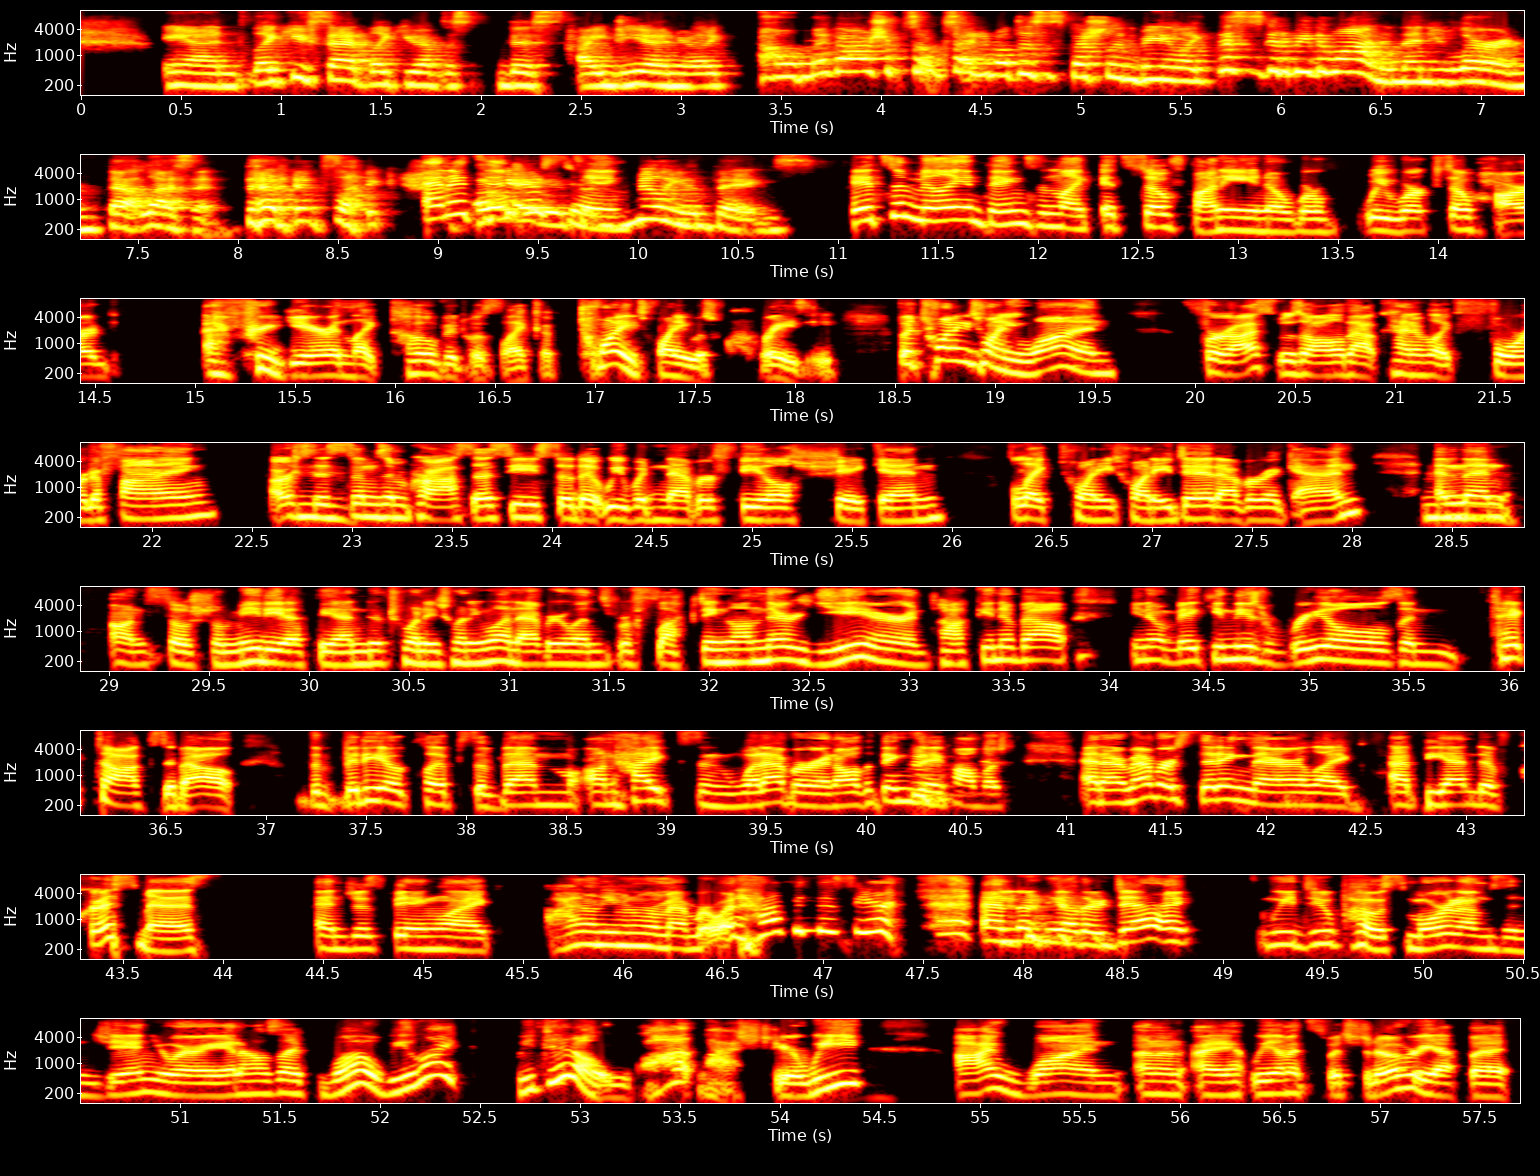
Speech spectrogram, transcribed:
and like you said, like you have this this idea and you're like, oh my gosh, I'm so excited about this, especially in the beginning, like this is gonna be the one. And then you learn that lesson that it's like And it's okay, interesting. It's a million things. It's a million things. And like it's so funny, you know, we're we work so hard every year and like COVID was like a 2020 was crazy. But 2021 for us was all about kind of like fortifying our mm. systems and processes so that we would never feel shaken like 2020 did ever again. Mm-hmm. And then mm. on social media at the end of 2021, everyone's reflecting on their year and talking about, you know, making these reels and TikToks about the video clips of them on hikes and whatever and all the things they accomplished. And I remember sitting there like at the end of Christmas and just being like, I don't even remember what happened this year. And then the other day, we do postmortems in January. And I was like, whoa, we like, we did a lot last year. We I won, and I we haven't switched it over yet, but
